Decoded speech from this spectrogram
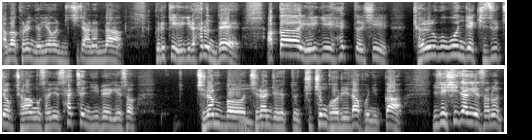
아마 그런 영향을 미치지 않았나 그렇게 얘기를 하는데 아까 얘기했듯이 결국은 이제 기술적 저항선이 4,200에서 지난번 지난주에 했던 주춤 거리다 보니까 이제 시장에서는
